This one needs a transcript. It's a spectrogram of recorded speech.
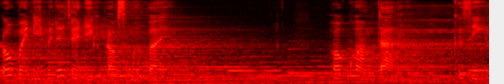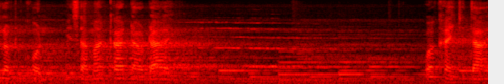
โลกใบนี้ไม่ได้ใจดีกับเราเสมอไป ราะความตาย คือสิ่งที่เราทุกคนไม่สามารถคาดเดาได้ ว่าใครจะตาย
